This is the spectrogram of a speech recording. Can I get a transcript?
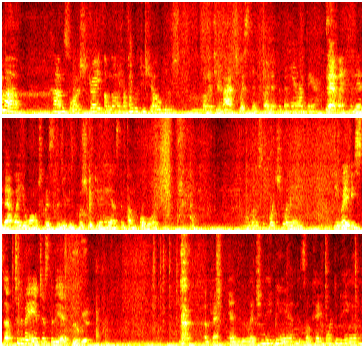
come up, come sort of straight, I'm gonna help you with your shoulders, so that you're not twisting, right at the hand right there, that way. And then that way you won't twist and you can push with your hands to come forward. I'm gonna support your leg. You may be stuck to the bed just a bit. little bit. Okay, and you let your knee bend, it's okay for it to bend.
